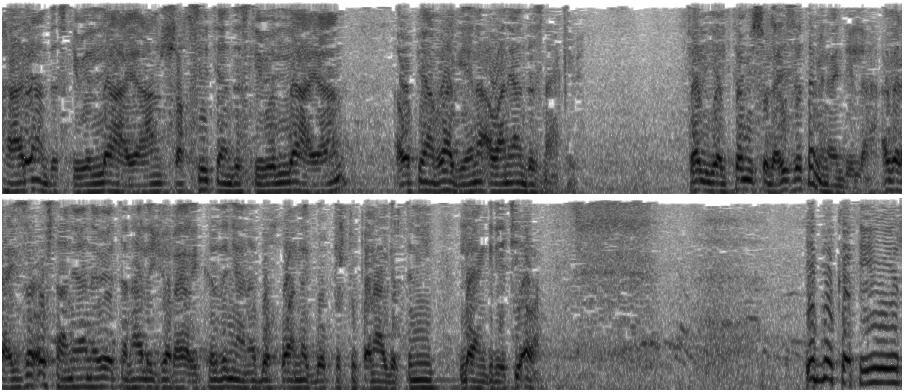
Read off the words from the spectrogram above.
پارەیان دەستکەوێت لایەن شخصیتیان دەستکەوێت لایەن ئەوە پێیان ڕاگەێنە ئەوانیان دەست ناکەوێت فليلتمسوا العزة من عند الله. أجر عزة أوشتانيان نويت تنها لجرى كردن يعني بو خوانك بو پشتو پناگرتني لا انجريتي أوان. ابن كثير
